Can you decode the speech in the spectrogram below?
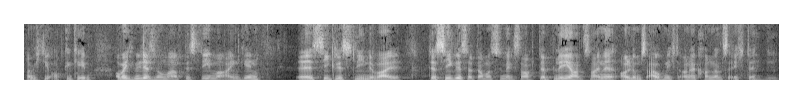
dann habe ich die abgegeben. Aber ich will jetzt nochmal auf das Thema eingehen, äh, Sigris-Linie, weil der Sigris hat damals zu mir gesagt, der Blair hat seine Albums auch nicht anerkannt als echte. Mhm.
